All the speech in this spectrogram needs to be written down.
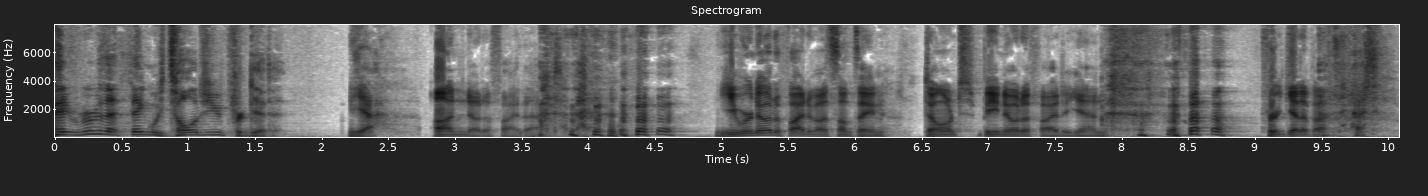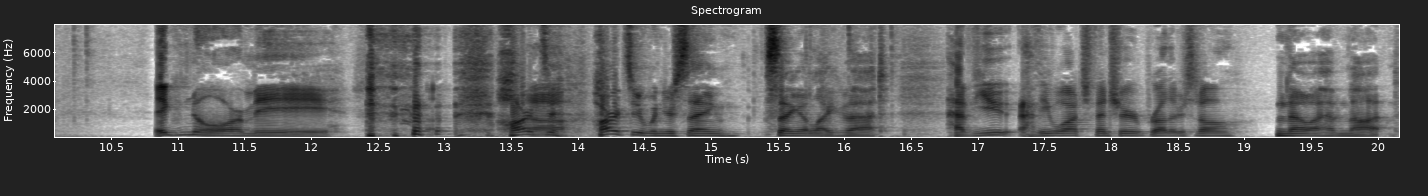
Hey, remember that thing we told you? Forget it. Yeah, unnotify that. you were notified about something. Don't be notified again. Forget about that. Ignore me. hard uh, to hard to when you're saying saying it like that. Have you have you watched Venture Brothers at all? No, I have not.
